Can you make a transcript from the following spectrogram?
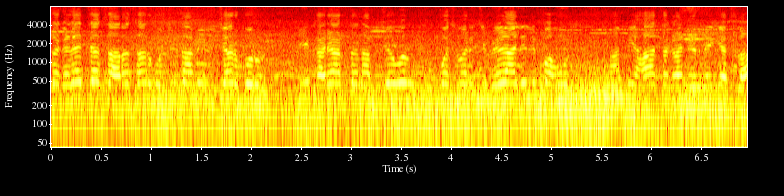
सगळ्याच्या सारासार गोष्टीचा आम्ही विचार करून ही खऱ्या अर्थानं आमच्यावर उपासमारीची वेळ आलेली पाहून आम्ही हा सगळा निर्णय घेतला.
